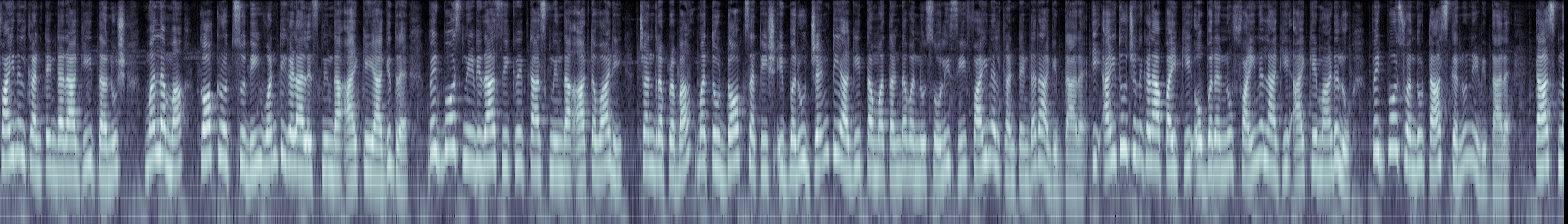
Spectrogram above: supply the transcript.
ಫೈನಲ್ ಕಂಟೆಂಡರ್ ಆಗಿ ಧನುಷ್, ಮಲ್ಲಮ್ಮ, ಕಾಕ್ರೋಚ್ ಸುದಿ ಒಂಟಿಗಳ ಲಿಸ್ಟ್ನಿಂದ ಆಯ್ಕೆಯಾಗಿದ್ರೆ ಬಿಗ್ ಬಾಸ್ ನೀಡಿದ ಸೀಕ್ರೆಟ್ ಟಾಸ್ಕ್ನಿಂದ ಆಟವಾಡಿ ಚಂದ್ರಪ್ರಭಾ ಮತ್ತು ಡಾಕ್ ಸತೀಶ್ ಇಬ್ಬರು ಜಂಟಿಯಾಗಿ ತಮ್ಮ ತಂಡವನ್ನು ಸೋಲಿಸಿ ಫೈನಲ್ ಕಂಟೆಂಡರ್ ಆಗಿದ್ದಾರೆ. ಈ ಐದು ಜನಗಳ ಪೈಕಿ ಒಬ್ಬರನ್ನು ಫೈನಲ್ ಆಗಿ ಆಯ್ಕೆ ಮಾಡಲು ಬಿಗ್ ಬಾಸ್ ಒಂದು ಟಾಸ್ಕ್ ಅನ್ನು ನೀಡಿದ್ದಾರೆ. ಟಾಸ್ಕ್ನ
